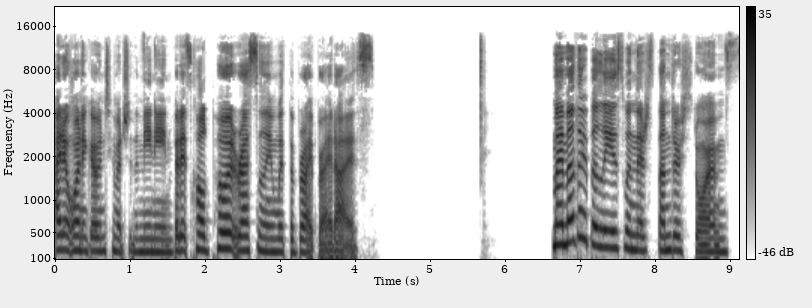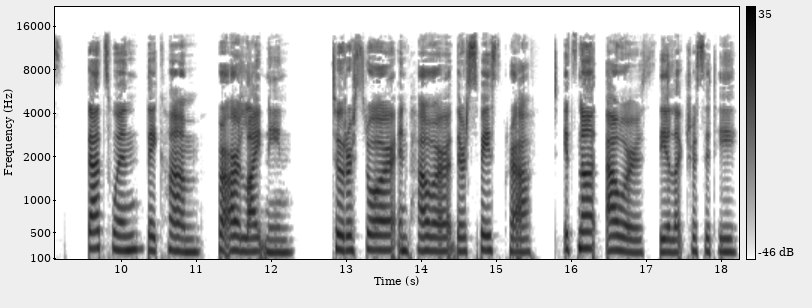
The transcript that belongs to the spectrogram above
I don't want to go into too much of the meaning, but it's called Poet Wrestling with the Bright, Bright Eyes. My mother believes when there's thunderstorms, that's when they come for our lightning to restore and power their spacecraft. It's not ours, the electricity.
